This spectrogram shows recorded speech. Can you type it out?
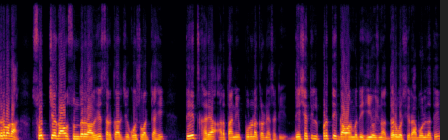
तर बघा स्वच्छ गाव सुंदर गाव हे सरकारचे घोषवाक्य आहे. तेच खऱ्या अर्थाने पूर्ण करण्यासाठी देशातील प्रत्येक गावांमध्ये ही योजना दरवर्षी राबवली जाते.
